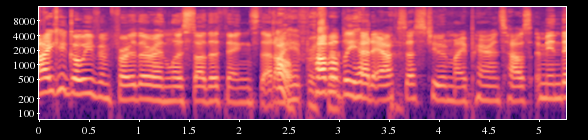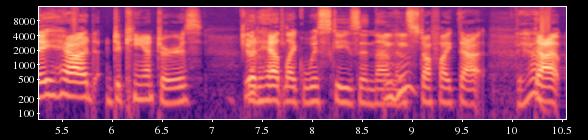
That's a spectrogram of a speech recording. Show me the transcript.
I could go even further and list other things that Oh, I for sure. probably had access to in my parents' house. I mean, they had decanters that had like whiskeys in them and stuff like that. Yeah. That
